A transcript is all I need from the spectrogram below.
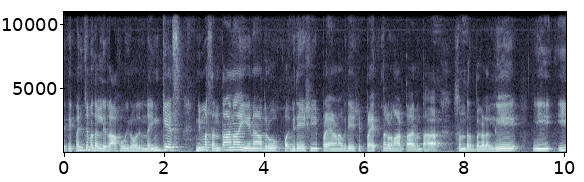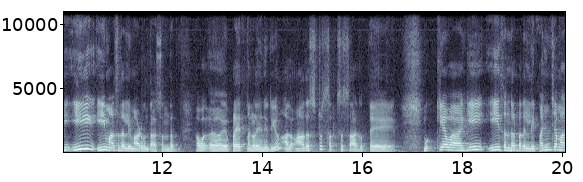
ರೀತಿ ಪಂಚಮದಲ್ಲಿ ರಾಹು ಇರೋದರಿಂದ ಇನ್ ಕೇಸ್ ನಿಮ್ಮ ಸಂತಾನ ಏನಾದರೂ ವಿದೇಶಿ ಪ್ರಯಾಣ, ವಿದೇಶಿ ಪ್ರಯತ್ನಗಳು ಮಾಡ್ತಾ ಇರುವಂತಹ ಸಂದರ್ಭಗಳಲ್ಲಿ ಈ ಈ ಈ ಈ ಮಾಸದಲ್ಲಿ ಮಾಡುವಂತಹ ಸಂದರ್ಭ ಅವ ಪ್ರಯತ್ನಗಳೇನಿದೆಯೋ ಅದು ಆದಷ್ಟು ಸಕ್ಸಸ್ ಆಗುತ್ತೆ. ಮುಖ್ಯವಾಗಿ ಈ ಸಂದರ್ಭದಲ್ಲಿ ಪಂಚಮ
